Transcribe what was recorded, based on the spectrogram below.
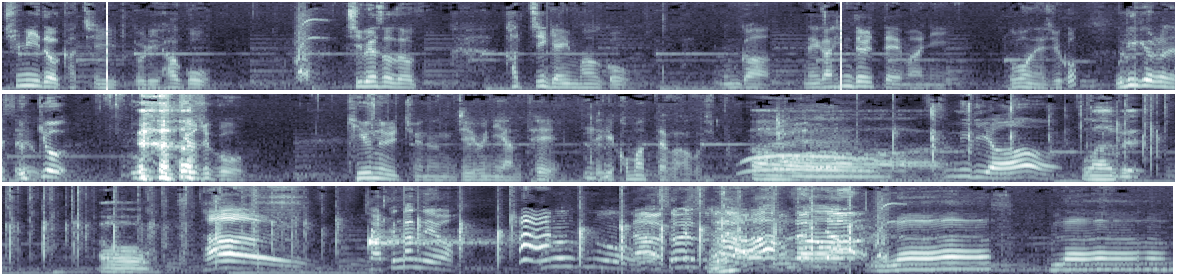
취미도 같이 우리 하고 집에서도 같이 게임하고 뭔가 내가 힘들 때 많이 응원해주고 우리 결혼했어요. 웃겨 웃겨주고 기운을 주는 지훈이한테 되게 고맙다고 하고 싶어. Oh, 무슨 일이야? love it. 다음. 자 끝났네요. 자 수고하셨습니다. 아, 감사합니다. Love, love,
